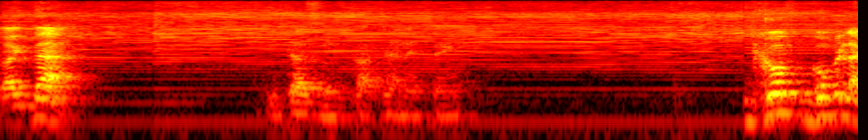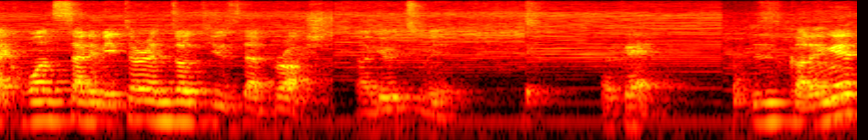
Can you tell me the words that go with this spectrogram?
Like that. It doesn't cut anything. Go, go with like one centimeter and don't use that brush. Now give it to me. Okay. Is it cutting it?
